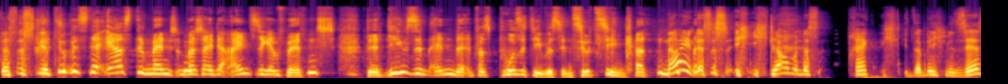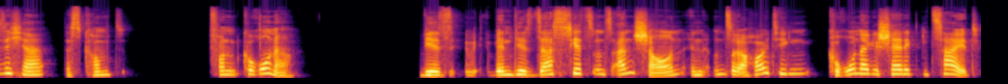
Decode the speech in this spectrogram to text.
das ist jetzt. Du bist der erste Mensch und wahrscheinlich der einzige Mensch, der diesem Ende etwas Positives hinzuziehen kann. Nein, es ist, ich, ich glaube, das prägt, ich, da bin ich mir sehr sicher, das kommt von Corona wir, wenn wir das jetzt uns anschauen, in unserer heutigen Corona-geschädigten Zeit,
